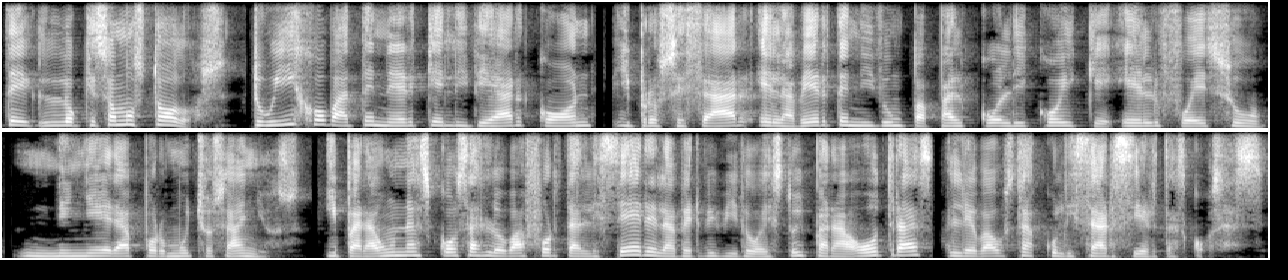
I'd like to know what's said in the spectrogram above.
de lo que somos todos. Tu hijo va a tener que lidiar con y procesar el haber tenido un papá alcohólico y que él fue su niñera por muchos años. Y para unas cosas lo va a fortalecer el haber vivido esto y para otras le va a obstaculizar ciertas cosas.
